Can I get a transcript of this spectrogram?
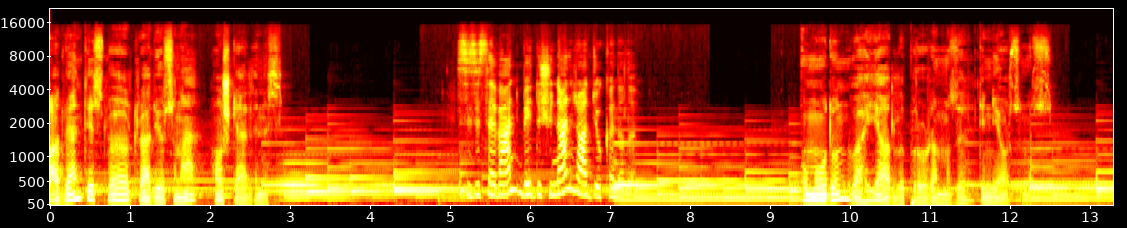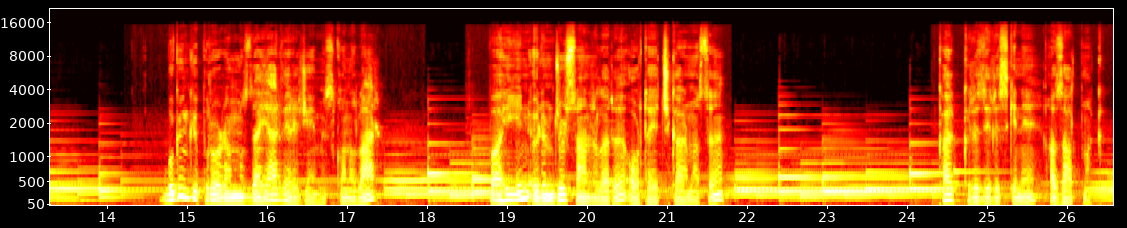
Adventist World Radyosu'na hoş geldiniz. Sizi seven ve düşünen radyo kanalı. Umudun Vahiy adlı programımızı dinliyorsunuz. Bugünkü programımızda yer vereceğimiz konular Vahiyin ölümcül sanrıları ortaya çıkarması, kalp krizi riskini azaltmak.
